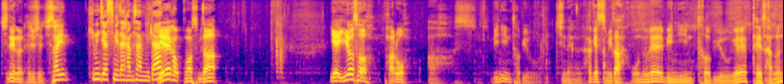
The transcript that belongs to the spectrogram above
진행을 해주신 시사인 김은지였습니다. 감사합니다. 예 가- 고맙습니다. 예 이어서 바로 아, 미니 인터뷰를 진행을 하겠습니다. 오늘의 미니 인터뷰의 대상은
